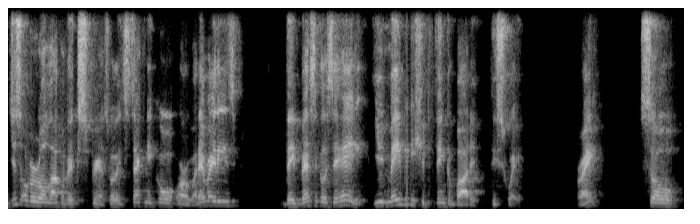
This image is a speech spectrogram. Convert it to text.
just overall lack of experience, whether it's technical or whatever it is, they basically say, hey, you maybe should think about it this way, right? So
